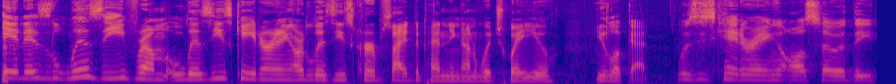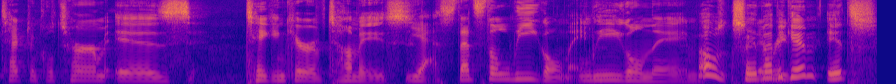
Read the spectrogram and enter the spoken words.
It is Lizzie from Lizzie's Catering or Lizzie's Curbside, depending on which way you you look at. Lizzie's Catering, also the technical term is taking care of tummies. Yes, that's the legal name. Legal name. oh, say that Every- again. It's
